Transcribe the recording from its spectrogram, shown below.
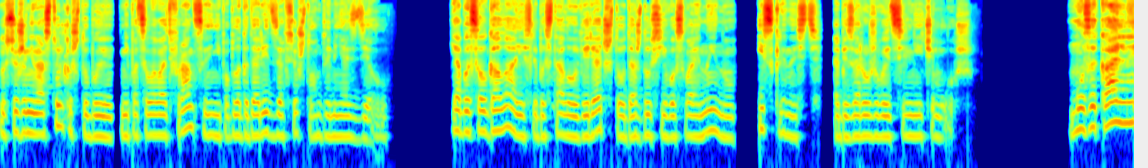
но все же не настолько, чтобы не поцеловать Франца и не поблагодарить за все, что он для меня сделал. Я бы солгала, если бы стала уверять, что дождусь его с войны, но искренность обезоруживает сильнее, чем ложь. Музыкальный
